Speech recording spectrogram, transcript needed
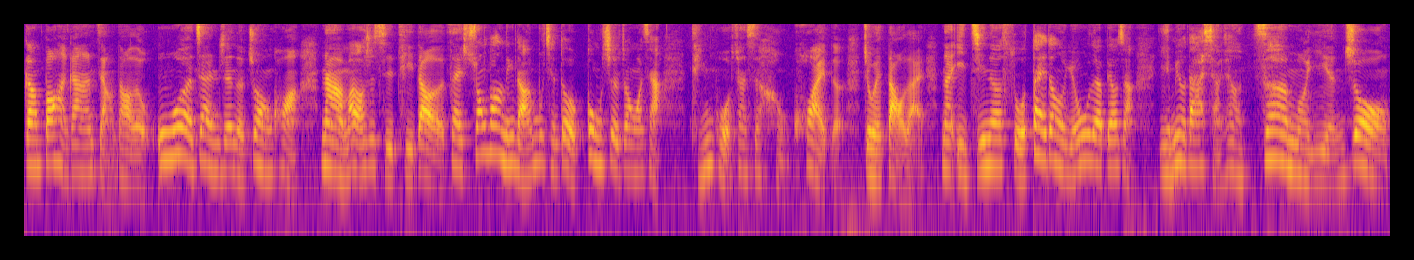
刚包含刚刚讲到的乌俄战争的状况。那马老师其实提到了，在双方领导人目前都有共识的状况下。停火算是很快的就会到来，那以及呢所带动的原物料飙涨也没有大家想象的这么严重。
